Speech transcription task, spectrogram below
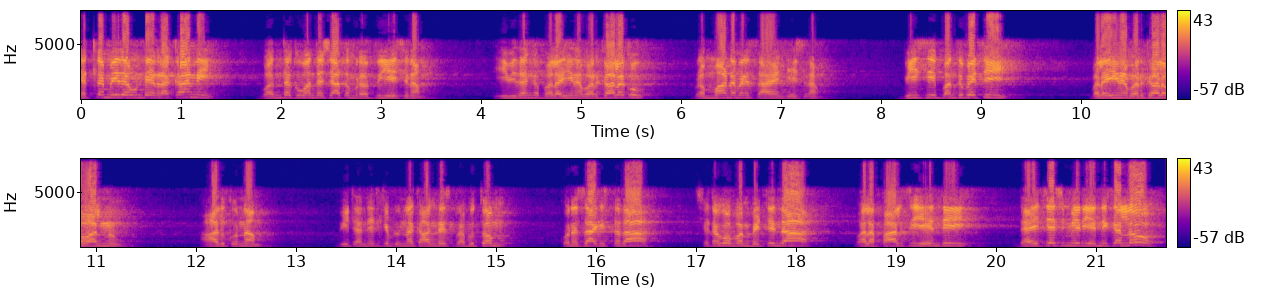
చెట్ల మీద ఉండే రకాన్ని వందకు వంద శాతం రద్దు చేసినాం. ఈ విధంగా బలహీన వర్గాలకు బ్రహ్మాండమైన సహాయం చేసినాం. బీసీ బంధు పెట్టి బలహీన వర్గాల వాళ్ళను ఆదుకున్నాం. వీటన్నిటికీ ఇప్పుడున్న కాంగ్రెస్ ప్రభుత్వం కొనసాగిస్తుందా? చిటగోపం పెట్టిందా? వాళ్ళ పాలసీ ఏంది? దయచేసి మీరు ఎన్నికల్లో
